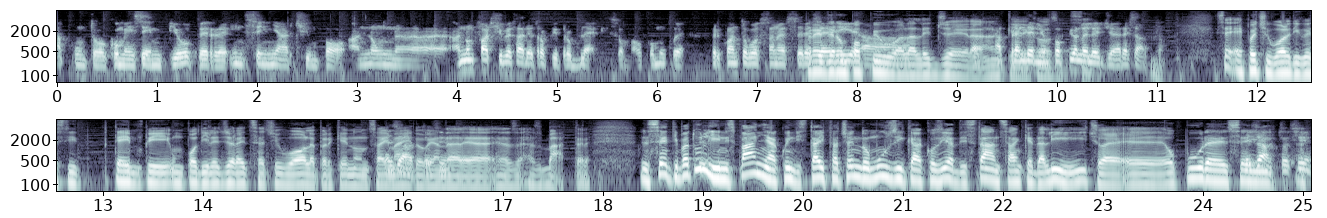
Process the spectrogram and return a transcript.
appunto come esempio per insegnarci un po' a non, a non farci pesare troppi problemi, insomma, o comunque per quanto possano essere prendere seri, un po' più alla leggera. A, a prenderli un po' più alla leggera, esatto. Sì, e poi ci vuole di questi tempi un po' di leggerezza ci vuole perché non sai esatto, mai dove sì. andare a, a, a sbattere. Senti, ma tu lì in Spagna quindi stai facendo musica così a distanza anche da lì? Cioè, eh, oppure sei... Esatto, sì.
